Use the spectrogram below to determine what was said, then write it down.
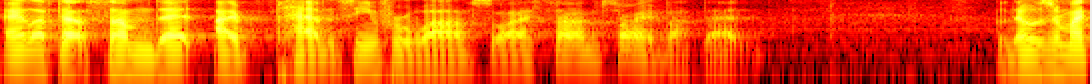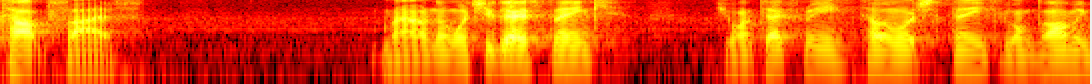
And I left out some that I haven't seen for a while, so I saw, I'm sorry about that. But those are my top five. I don't know what you guys think. If you want to text me, tell me what you think. If you want to call me,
